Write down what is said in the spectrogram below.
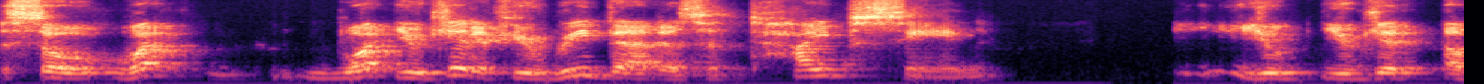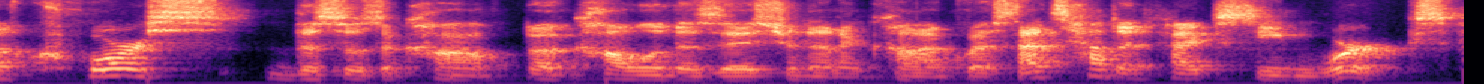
So what what you get if you read that as a type scene you you get of course this is a, a, colonization and a conquest. That's how the type scene works.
